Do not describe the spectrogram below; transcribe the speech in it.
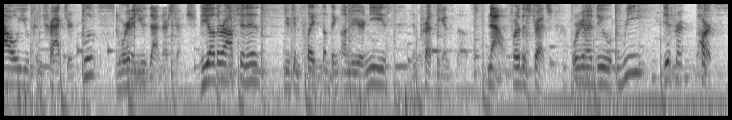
how you contract your glutes, and we're gonna use that in our stretch. The other option is you can place something under your knees and press against those. Now, for the stretch, we're gonna do three different parts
